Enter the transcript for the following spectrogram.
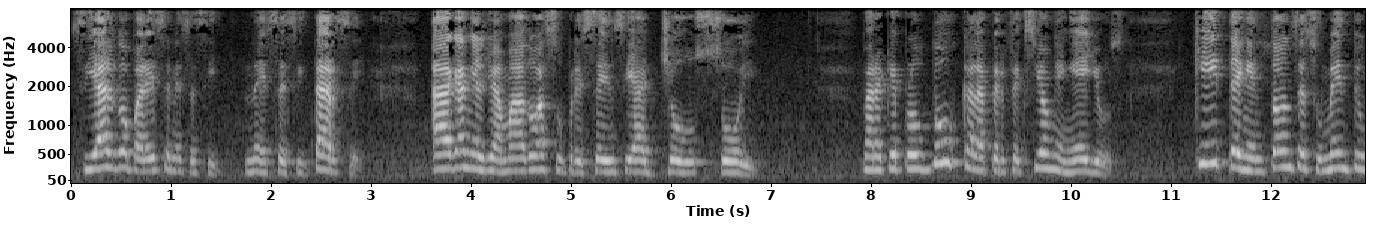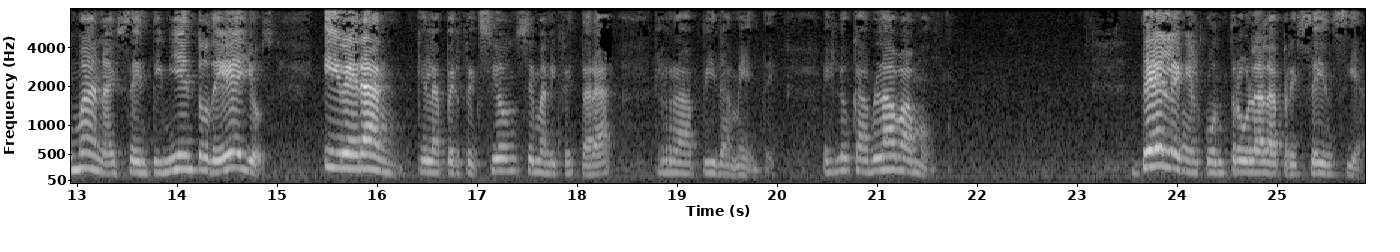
Si algo parece necesitarse, hagan el llamado a su presencia yo soy para que produzca la perfección en ellos. Quiten entonces su mente humana y sentimiento de ellos y verán que la perfección se manifestará rápidamente. Es lo que hablábamos. Delen el control a la presencia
